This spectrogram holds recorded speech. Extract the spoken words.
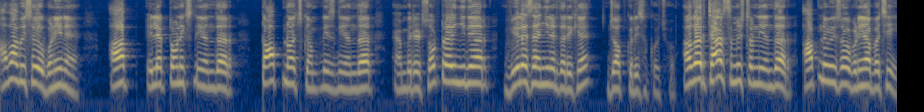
આવા વિષયો ભણીને આપ ઇલેક્ટ્રોનિક્સની અંદર ટોપ નોચ કંપનીઝની અંદર embedded software engineer VLS engineer તરીકે જોબ કરી શકો છો. અગર ચાર સેમિસ્ટરની અંદર આપને વિષયો ભણ્યા પછી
